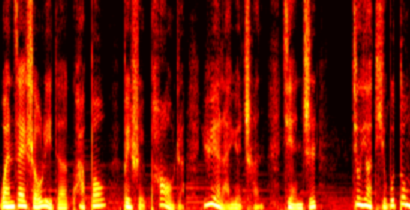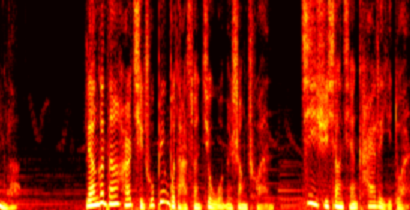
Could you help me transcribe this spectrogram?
挽在手里的挎包被水泡着，越来越沉，简直就要提不动了。两个男孩起初并不打算救我们上船，继续向前开了一段。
